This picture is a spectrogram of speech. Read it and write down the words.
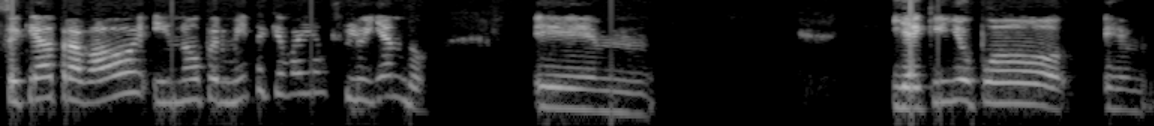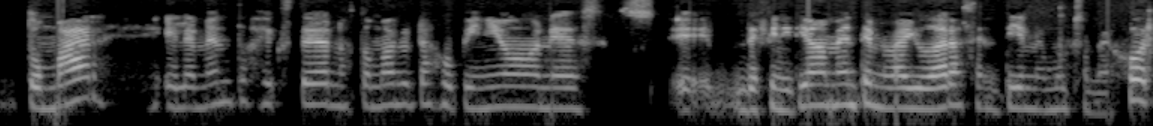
se queda trabado y no permite que vayan fluyendo. Em, y aquí yo puedo em, tomar elementos externos, tomar otras opiniones, eh, definitivamente me va a ayudar a sentirme mucho mejor.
